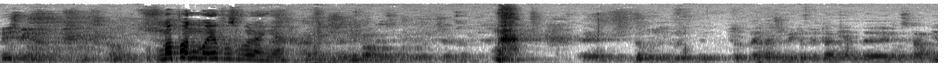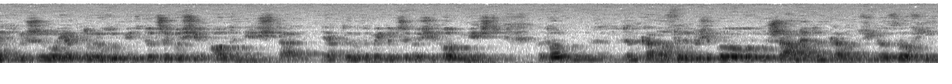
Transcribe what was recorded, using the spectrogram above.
5 minut. No, Ma pan moje pozwolenie. a widzisz, że nie mogę. E, No, to, najbardziej mnie to pytanie e, ostatnio wzruszyło, jak to rozumieć, do czego się odnieść, tak? Jak to rozumieć, do czego się odnieść? No to ten kanon, w którym tu się poruszamy, ten kanon filozofii,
